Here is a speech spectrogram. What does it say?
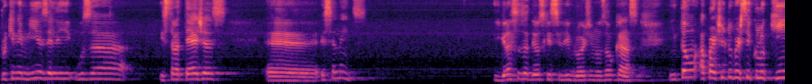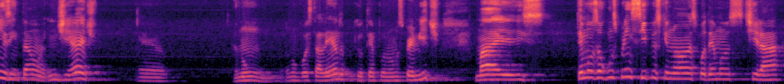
porque Neemias ele usa estratégias é, excelentes. E graças a Deus que esse livro hoje nos alcança. Então, a partir do versículo 15, então, em diante, é, eu não, eu não vou estar lendo porque o tempo não nos permite, mas temos alguns princípios que nós podemos tirar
